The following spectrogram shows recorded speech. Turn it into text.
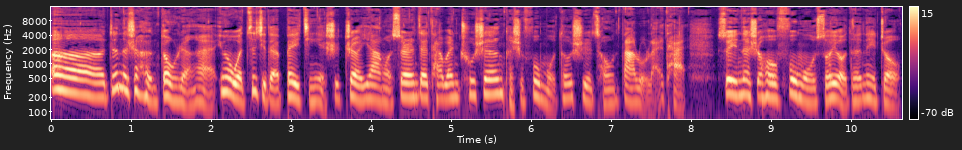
呃，真的是很动人哎，因为我自己的背景也是这样。我虽然在台湾出生，可是父母都是从大陆来台，所以那时候父母所有的那种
